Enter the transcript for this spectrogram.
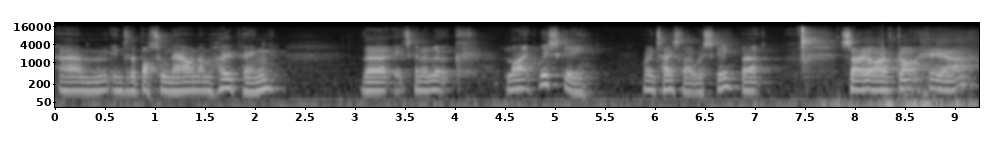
um, into the bottle now, and I'm hoping that it's to look like whiskey. Won't taste like whiskey, but so I've got here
